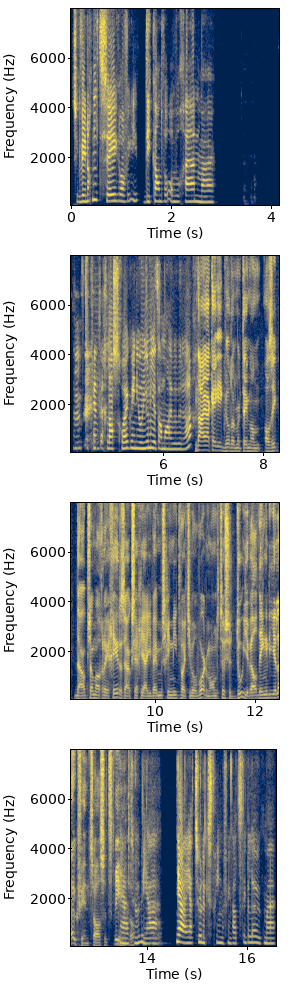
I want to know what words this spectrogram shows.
Dus ik weet nog niet zeker of ik die kant wel op wil gaan. Maar Oké. ik vind het echt lastig hoor. Ik weet niet hoe jullie het allemaal hebben bedacht. Nou ja, kijk, ik wil er meteen dan. Als ik daarop zou mogen reageren, zou ik zeggen: ja, je weet misschien niet wat je wil worden. Maar ondertussen doe je wel dingen die je leuk vindt. Zoals het streamen, Ja, toch? ja. Ja, ja, tuurlijk. Streamen vind ik hartstikke leuk. Maar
